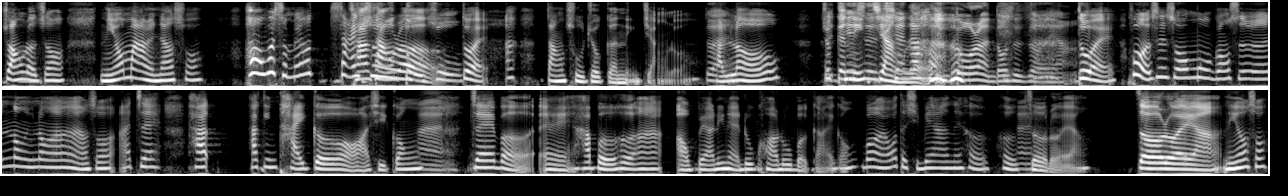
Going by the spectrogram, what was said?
装了之后，你又骂人家说。哦，为什么要塞住了？对啊，当初就跟你讲了。Hello，就跟你讲了。现在很多人都是这样。对，或者是说木工师傅弄一弄啊，讲说啊，这他他跟台哥哦，还是讲这无诶，他无好啊，后壁恁会愈看愈无改，讲无啊，我就是要安尼好好做落啊，做落啊。你又说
